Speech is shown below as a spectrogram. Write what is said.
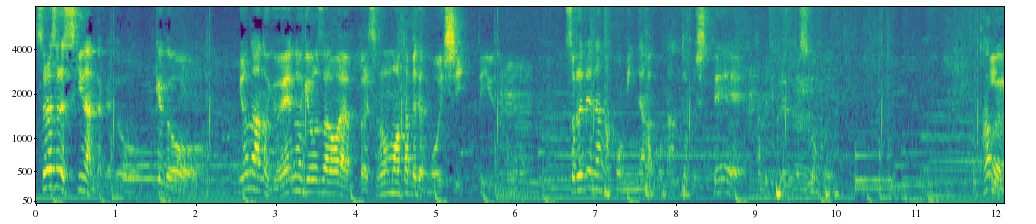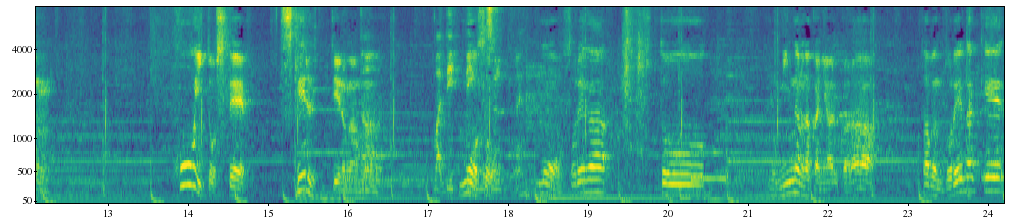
それはそれ好きなんだけどけどヨナの魚影の餃子はやっぱりそのまま食べても美味しいっていうのをそれでなんかこうみんながこう納得して食べてくれるとすごく、多分行為としてつけるっていうのがもう、まあディッピングするってね。もうそれがきっとみんなの中にあるから多分どれだけ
